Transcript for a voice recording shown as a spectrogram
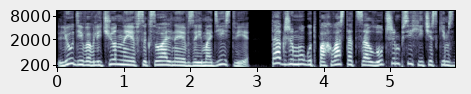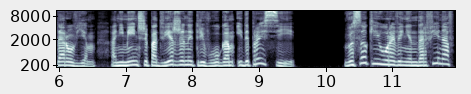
Люди, вовлеченные в сексуальное взаимодействие, также могут похвастаться лучшим психическим здоровьем, они меньше подвержены тревогам и депрессии. Высокий уровень эндорфинов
